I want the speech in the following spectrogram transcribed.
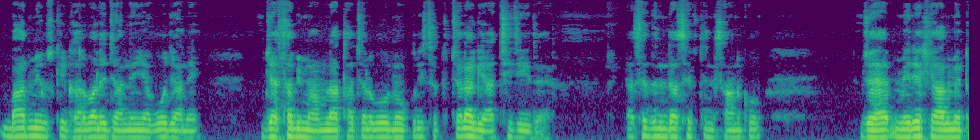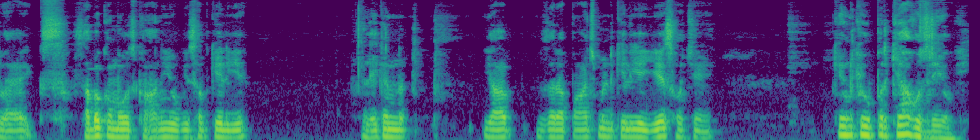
बाद में उसके घर वाले जाने या वो जाने, जैसा भी मामला था, चलो वो नौकरी से तो चला गया, अच्छी चीज़ है। ऐसे दरिंदा सिर्फ़ इंसान को जो है, मेरे ख्याल में तो है एक सबक अमोज कहानी होगी सबके लिए। लेकिन या ज़रा पाँच मिनट के लिए ये सोचें कि उनके ऊपर क्या गुजरी होगी?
